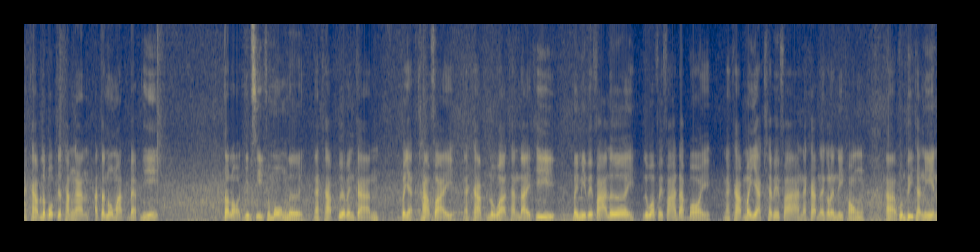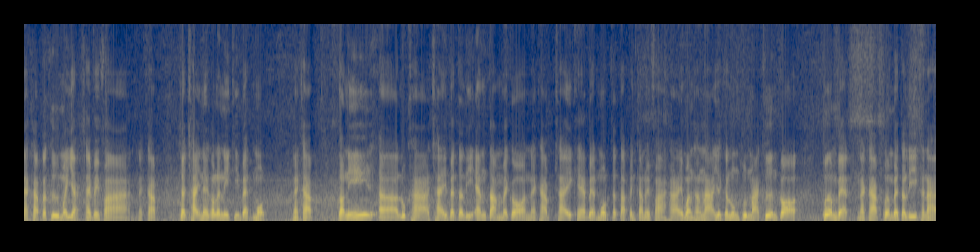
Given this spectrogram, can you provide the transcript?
นะครับระบบจะทำงานอัตโนมัติแบบนี้ตลอด 24 ชั่วโมงเลยนะครับเพื่อเป็นการประหยัดค่าไฟนะครับหรือว่าท่านใดที่ไม่มีไฟฟ้าเลย หรือว่าไฟฟ้าดับบ่อยนะครับไม่อยากใช้ไฟฟ้านะครับในกรณีของอคุณพี่ท่านนี้นะครับก็คือไม่อยากใช้ไฟฟ้านะครับจะใช้ในกรณีที่แบตหมดนะครับตอนนี้ลูกค้าใช้แบตเตอรี่แอมป์ต่ำไปก่อนนะครับใช้แค่แบตหมดก็ตัดเป็นการไฟฟ้าให้วันข้างหน้าอยากจะลงทุนมากขึ้นก็ เพิ่มแบตนะครับเพิ่มแบตเตอรี่ขนาด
